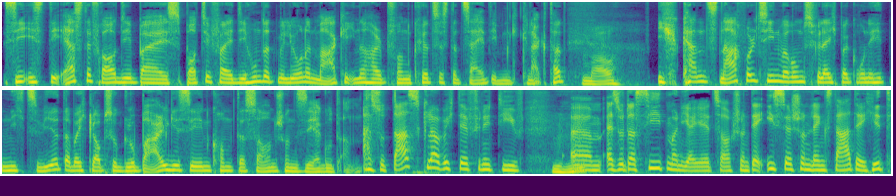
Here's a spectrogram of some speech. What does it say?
Sie ist die erste Frau, die bei Spotify die 100 Millionen Marke innerhalb von kürzester Zeit eben geknackt hat. Wow. Ich kann es nachvollziehen, warum es vielleicht bei Krone Hit nichts wird, aber ich glaube, so global gesehen kommt der Sound schon sehr gut an. Also das glaube ich definitiv. Ähm, also das sieht man ja jetzt auch schon. Der ist ja schon längst da, der Hit.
